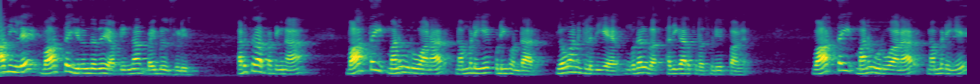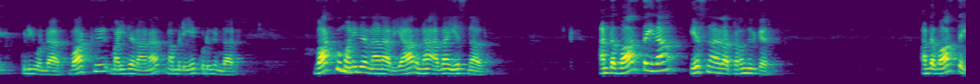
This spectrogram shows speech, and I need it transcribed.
ஆதியிலே வார்த்தை இருந்தது அப்படின்னு தான் பைபிள் சொல்லியிருக்கு. அடுத்ததாக பார்த்தீங்கன்னா வார்த்தை மனு உருவானார் நம்மிடையே குடிகொண்டார். யோவானுக்கு எழுதிய முதல் அதிகாரத்தில் சொல்லியிருப்பாங்க. வார்த்தை மனு உருவானார் நம்மிடையே குடிகொண்டார். வாக்கு மனிதனானார் நம்மிடையே குடிகொண்டார் வாக்கு மனிதனானார் யாருன்னா அதான் இயேசுநாதர். அந்த வார்த்தை தான் இயேசுநாதராக பிறந்திருக்கார். அந்த வார்த்தை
